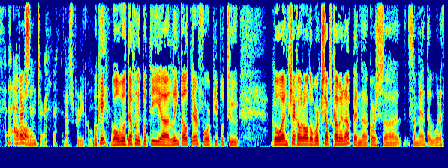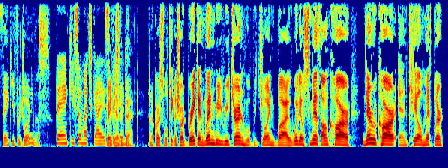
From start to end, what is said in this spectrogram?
at oh. our center. That's pretty cool. Okay, well we'll definitely put the uh, link out there for people to go and check out all the workshops coming up. And of course, uh, Samantha, we want to thank you for joining us. Thank you so much, guys. Great Appreciate to have you back. And of course, we'll take a short break. And when we return, we'll be joined by William Smith, Onkar, Nerurkar, and Kale Meckler.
